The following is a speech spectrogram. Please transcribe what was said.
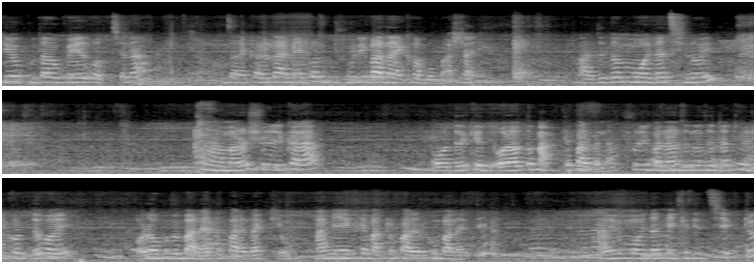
কেউ কোথাও বের হচ্ছে না। যার কারণে আমি এখন পুরি বানায় খাব বাসায়। আর যদি ময়দা ছিলই, আমারও শরীর খারাপ। ওদেরকে, ওরাও তো মাখতে পারবে না। ফুরি বানানোর জন্য যেটা তৈরি করতে হয়, ওরা ওভাবে বানাতে পারে না কেউ। আমি এখানে মাত্র পারে এরকম বানাইতে। আমি ময়দা মেখে দিচ্ছি একটু,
